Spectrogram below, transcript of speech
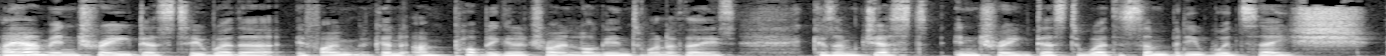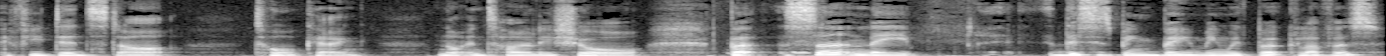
I am intrigued as to whether if I'm going I'm probably going to try and log into one of these because I'm just intrigued as to whether somebody would say shh if you did start talking. Not entirely sure, but certainly this has been booming with book lovers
